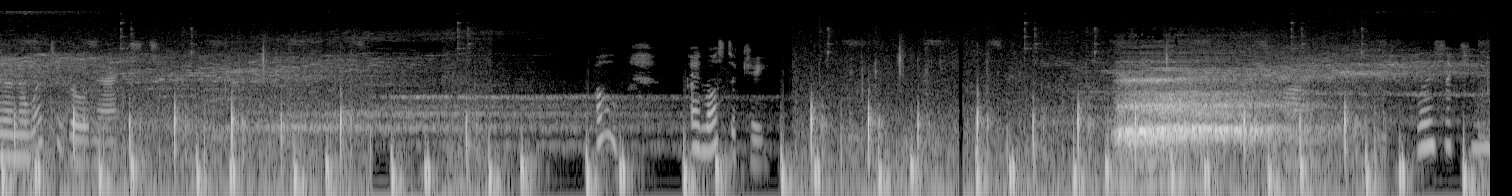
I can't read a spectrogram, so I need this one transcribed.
I don't know what to go next. Oh, I lost the key. Where's the key?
